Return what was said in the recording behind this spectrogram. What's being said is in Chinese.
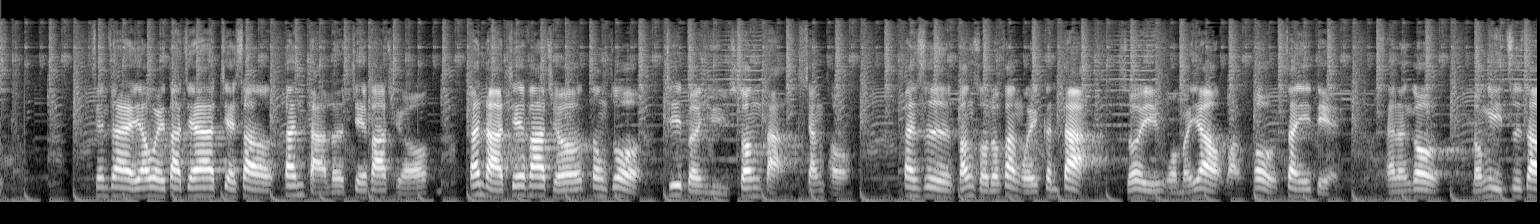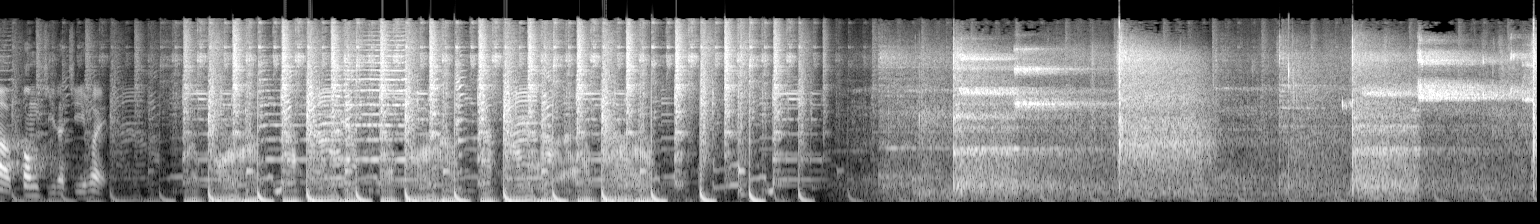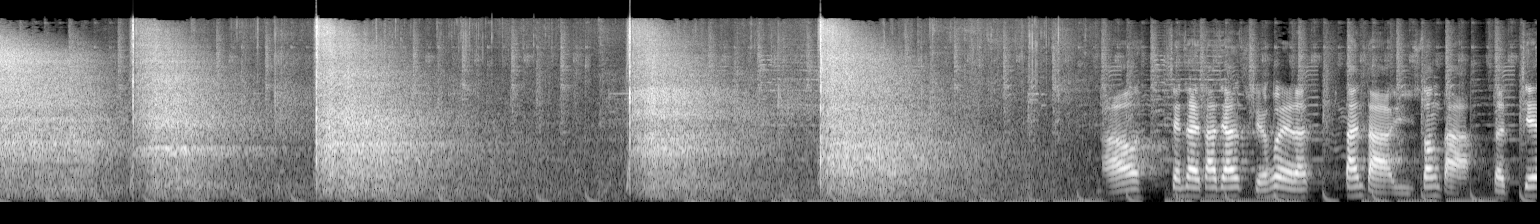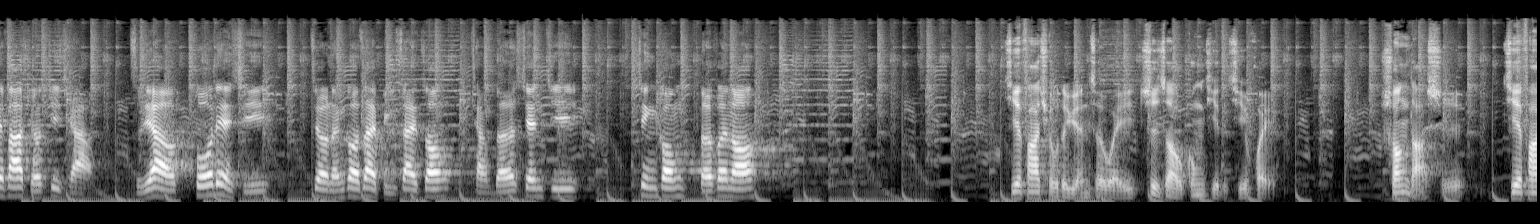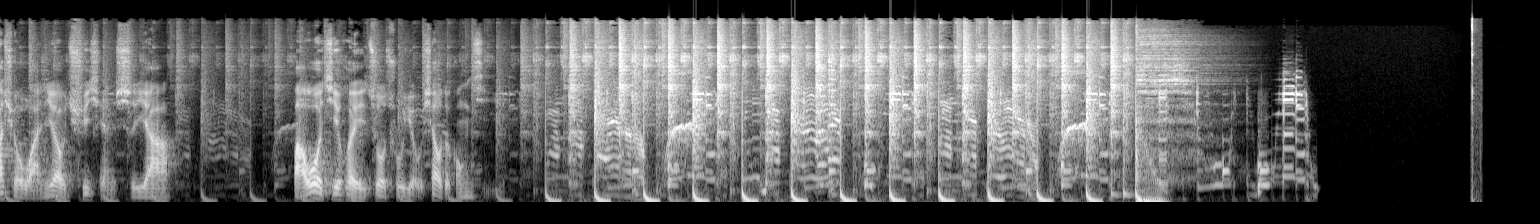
现在要为大家介绍单打的接发球。单打接发球动作基本与双打相同，但是防守的范围更大，所以我们要往后站一点，才能够容易制造攻击的机会。好，现在大家学会了单打与双打的接发球技巧，只要多练习，就能够在比赛中抢得先机，进攻得分哦。接发球的原则为制造攻击的机会。双打时，接发球完要屈前施压，把握机会做出有效的攻击。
